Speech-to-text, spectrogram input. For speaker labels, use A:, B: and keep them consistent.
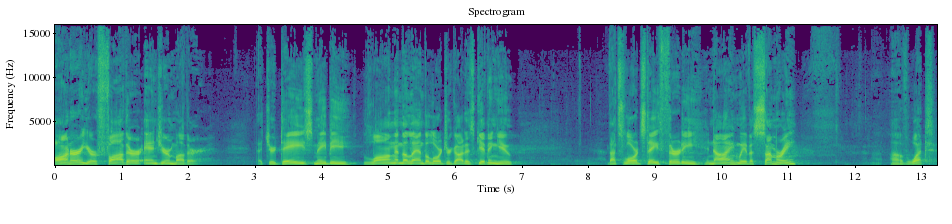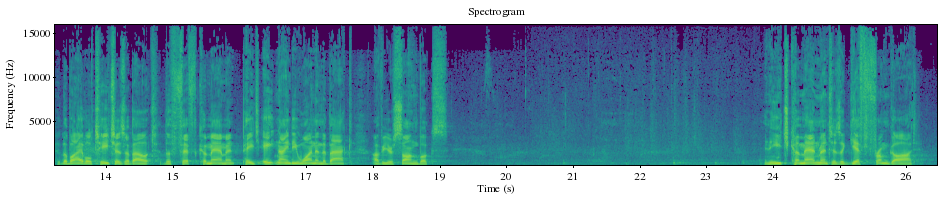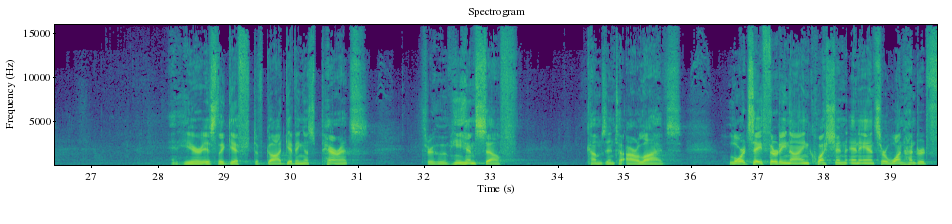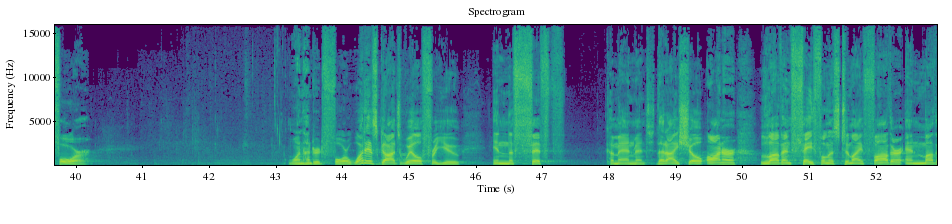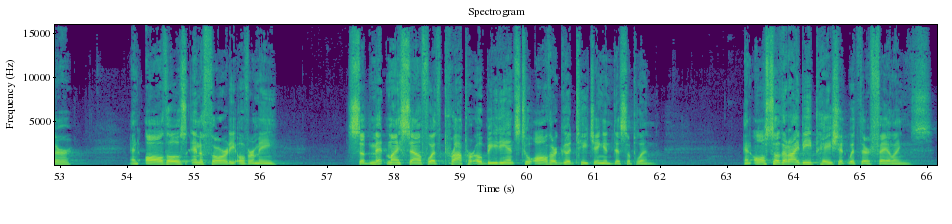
A: Honor your father and your mother, that your days may be long in the land the Lord your God is giving you. That's Lord's Day 39. We have a summary of what the Bible teaches about the fifth commandment, page 891 in the back of your songbooks. And each commandment is a gift from God. And here is the gift of God giving us parents through whom He Himself comes into our lives. Lord's Day 39, question and answer 104. 104. What is God's will for you in the fifth commandment? That I show honor, love, and faithfulness to my father and mother and all those in authority over me, submit myself with proper obedience to all their good teaching and discipline, and also that I be patient with their failings,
